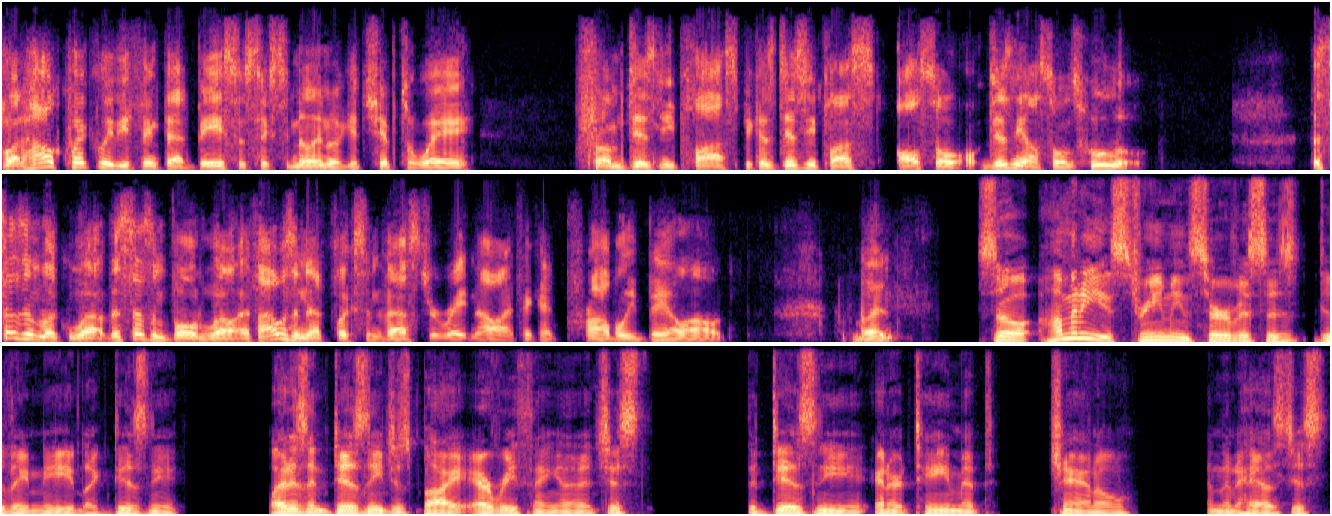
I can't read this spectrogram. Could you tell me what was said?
But how quickly do you think that base of 60 million will get chipped away from disney plus? Because disney plus also disney also owns hulu this doesn't look well. This doesn't bode well. If I was a Netflix investor right now, I think I'd probably bail out. But So, how many streaming services do they need? Like Disney? Why doesn't Disney just buy everything and it's just the Disney Entertainment channel, and then it has just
